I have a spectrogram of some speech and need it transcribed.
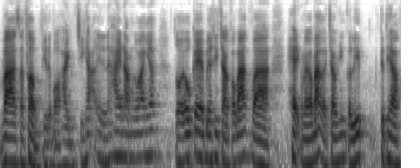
Và sản phẩm thì được bảo hành chính hãng đến 2 năm các bác nhé. Rồi, ok, bây giờ xin chào các bác và hẹn gặp lại các bác ở trong những clip tiếp theo.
